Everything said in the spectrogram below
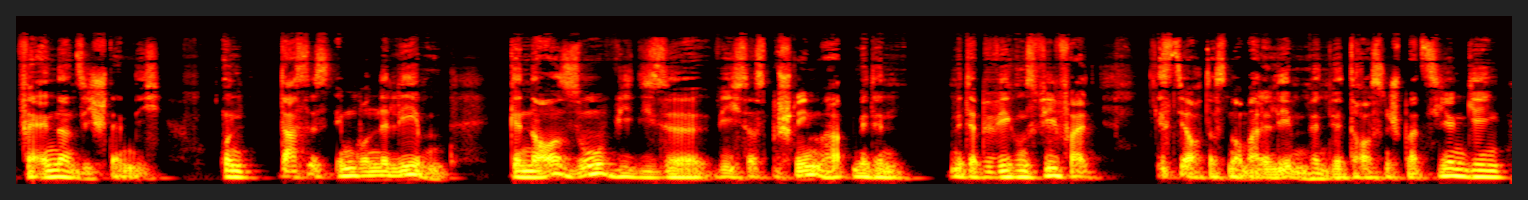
verändern sich ständig. Und das ist im Grunde Leben. Genauso wie diese, wie ich das beschrieben habe, mit, den, mit der Bewegungsvielfalt, ist ja auch das normale Leben. Wenn wir draußen spazieren gehen,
